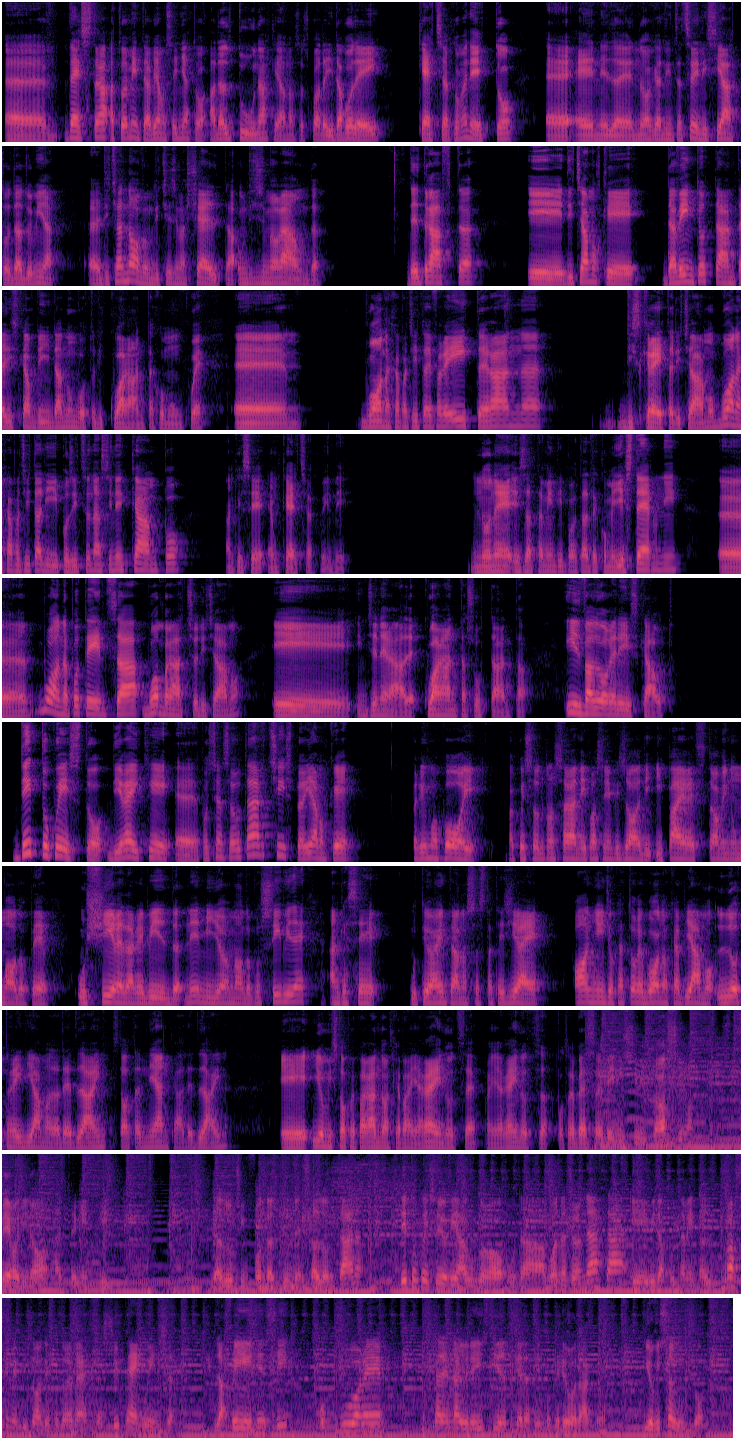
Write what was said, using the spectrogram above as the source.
eh, destra, attualmente abbiamo segnato ad Altuna, che è la nostra squadra di Double A, catcher come detto, eh, è nel, nell'organizzazione di Seattle dal 2019, undicesima scelta, undicesimo round del draft, e diciamo che da 20-80 gli scout gli danno un voto di 40 comunque. Eh, buona capacità di fare hit, run, discreta diciamo, buona capacità di posizionarsi nel campo, anche se è un catcher, quindi non è esattamente importante come gli esterni, eh, buona potenza, buon braccio diciamo, e in generale 40 su 80 il valore degli scout Detto questo, direi che eh, possiamo salutarci. Speriamo che prima o poi, ma questo non sarà nei prossimi episodi, i Pirates trovino un modo per uscire da rebuild nel miglior modo possibile, anche se ultimamente la nostra strategia è ogni giocatore buono che abbiamo lo tradiamo alla deadline, stavolta neanche alla deadline. E io mi sto preparando anche a Brian Reynolds. Eh. Brian Reynolds potrebbe essere benissimo il prossimo, spero di no, altrimenti la luce in fondo al tunnel si allontana. Detto questo io vi auguro una buona giornata e vi do appuntamento al prossimo episodio che dovrebbe essere sui Penguins, la Free Agency, oppure il calendario degli Steelers che è da tempo che devo darvelo. Io vi saluto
